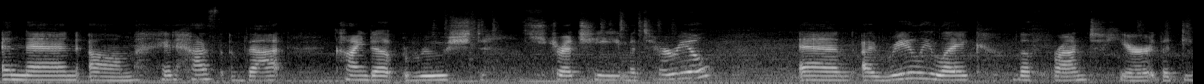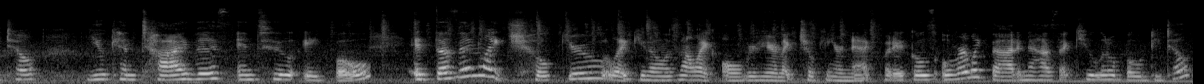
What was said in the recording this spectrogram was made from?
And then um, it has that kind of ruched stretchy material. And I really like the front here the detail you can tie this into a bow. It doesn't like choke you like you know it's not like over here like choking your neck but it goes over like that and it has that cute little bow detail.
